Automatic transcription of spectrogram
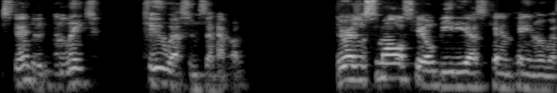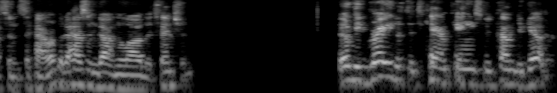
extended and linked to Western Sahara. There is a small scale BDS campaign on Western Sahara, but it hasn't gotten a lot of attention. It would be great if the campaigns could come together.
